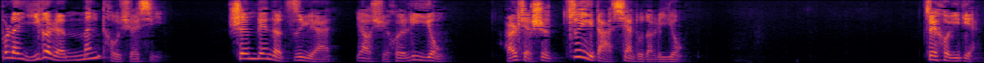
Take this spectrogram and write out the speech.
不能一个人闷头学习。身边的资源要学会利用，而且是最大限度的利用。最后一点，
